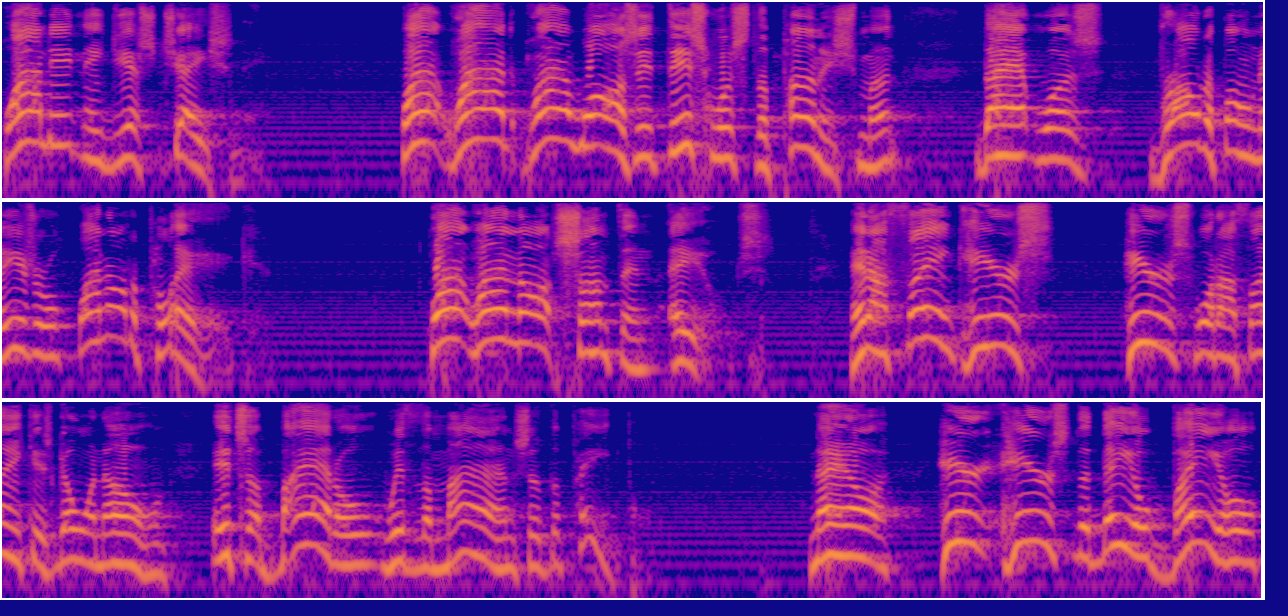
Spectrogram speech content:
Why didn't he just chasten him? Why, why, why was it this was the punishment that was brought upon Israel? Why not a plague? Why, why not something else? And I think here's, here's what I think is going on it's a battle with the minds of the people. Now, here, here's the deal Baal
